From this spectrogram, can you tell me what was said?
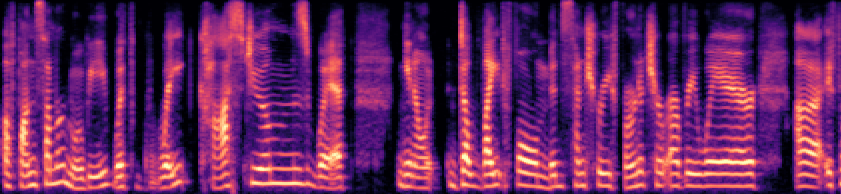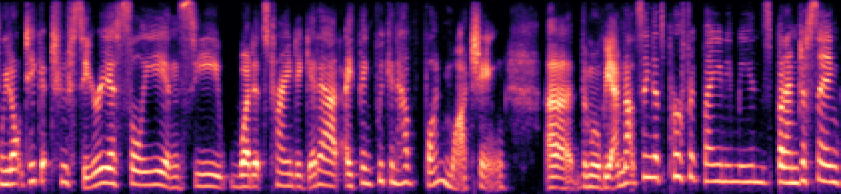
a fun summer movie with great costumes, with you know delightful mid-century furniture everywhere. Uh, if we don't take it too seriously and see what it's trying to get at, I think we can have fun watching uh, the movie. I'm not saying it's perfect by any means, but I'm just saying.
